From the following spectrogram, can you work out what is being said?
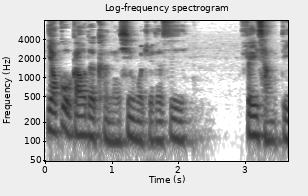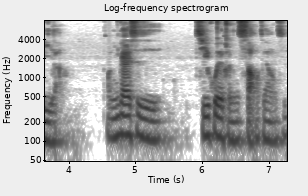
要过高的可能性，我觉得是。非常低啊，应该是机会很少这样子。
